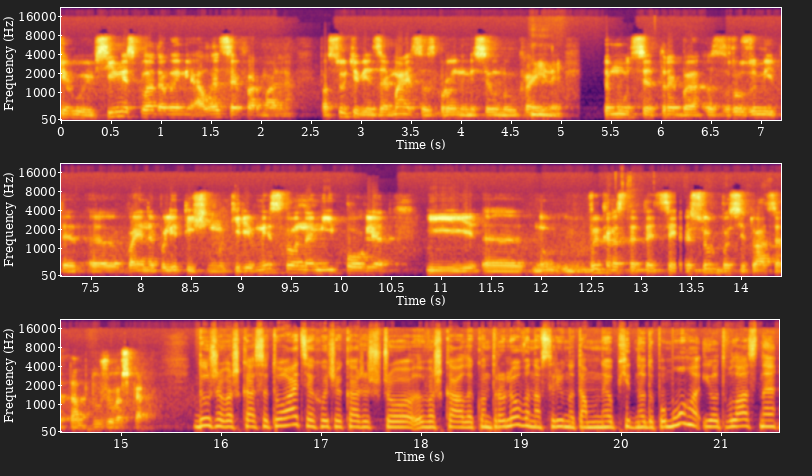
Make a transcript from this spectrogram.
керує всіми складовими, але це формально. По суті, він займається збройними силами України. Тому це треба зрозуміти е, воєнно-політичному керівництву, на мій погляд, і е, ну використати цей ресурс, бо ситуація там дуже важка. Дуже важка ситуація, хоч і кажуть, що важка, але контрольована, все рівно там необхідна допомога. І, от, власне,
